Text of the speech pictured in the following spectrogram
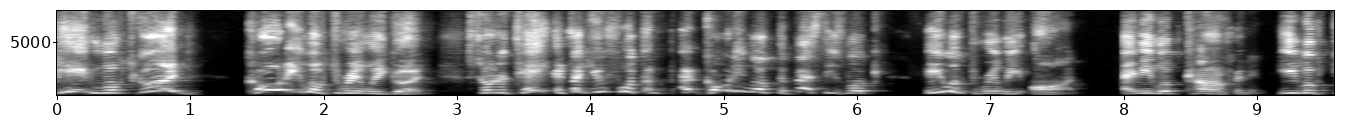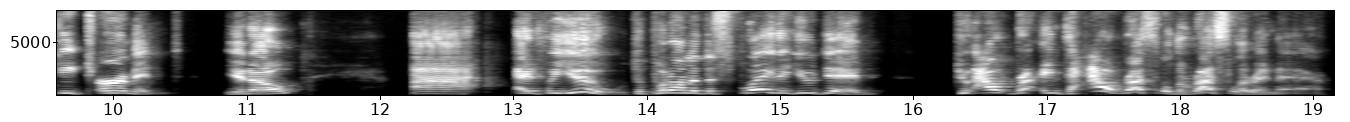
he looked good. Cody looked really good. So to take, it's like you fought the Cody looked the best he's looked. He looked really on, and he looked confident. He looked determined. You know, uh, and for you to put on a display that you did to out to out wrestle the wrestler in there,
